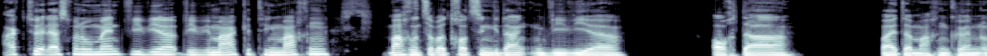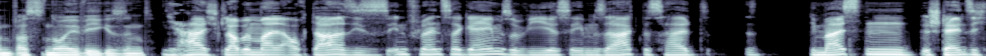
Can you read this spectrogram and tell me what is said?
aktuell erstmal der Moment, wie wir, wie wir Marketing machen, machen uns aber trotzdem Gedanken, wie wir auch da weitermachen können und was neue Wege sind. Ja, ich glaube mal auch da, dieses Influencer-Game, so wie es eben sagt, ist halt, die meisten stellen sich,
